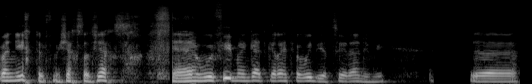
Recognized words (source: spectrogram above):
طبعا يختلف من شخص لشخص. يعني هو في مانجات قريتها ودي تصير أنمي. آه،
